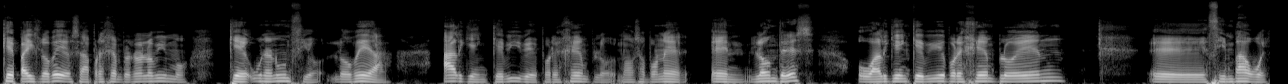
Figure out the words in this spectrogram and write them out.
qué país lo ve, o sea, por ejemplo, no es lo mismo que un anuncio lo vea alguien que vive, por ejemplo, vamos a poner en Londres, o alguien que vive, por ejemplo, en eh, Zimbabue,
